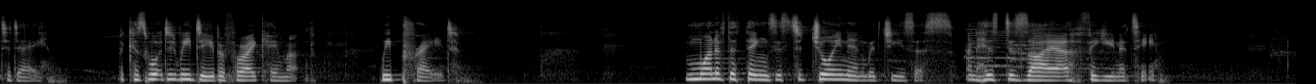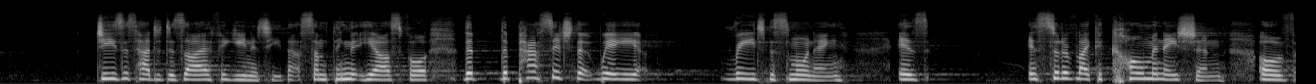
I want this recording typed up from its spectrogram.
today. Because what did we do before I came up? we prayed. And one of the things is to join in with Jesus and his desire for unity. Jesus had a desire for unity. That's something that he asked for. The, the passage that we read this morning is, is sort of like a culmination of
